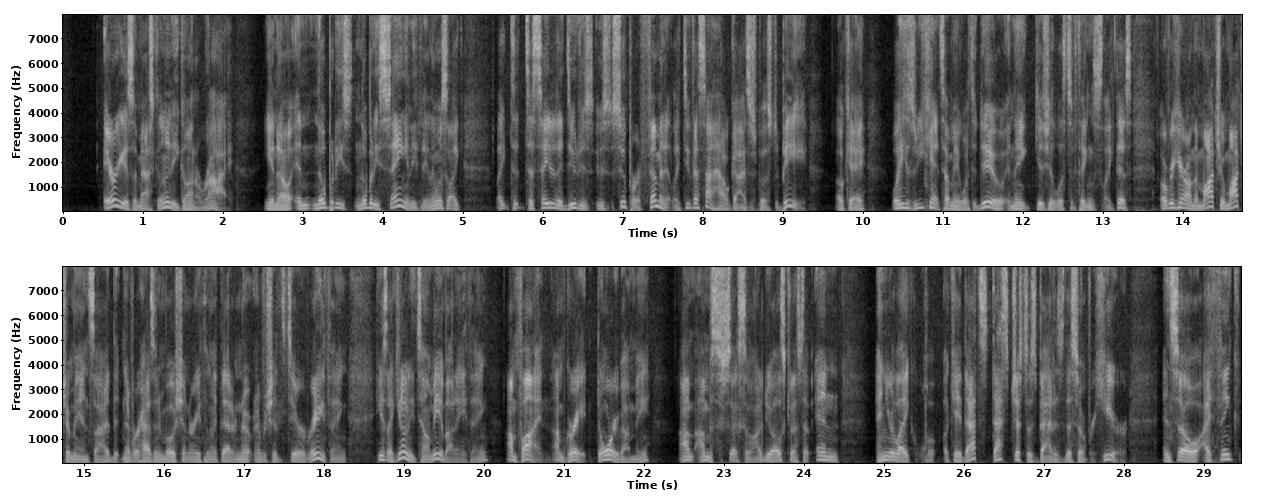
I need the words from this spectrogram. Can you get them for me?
areas of masculinity gone awry, you know, and nobody's nobody's saying anything. It was like like to, to say to the dude who's, who's super effeminate, like, dude, that's not how guys are supposed to be. Okay. Well, he's you can't tell me what to do, and then he gives you a list of things like this. Over here on the macho macho man side, that never has an emotion or anything like that, or no, never sheds a tear or anything, he's like, you don't need to tell me about anything. I'm fine. I'm great. Don't worry about me. I'm I'm successful. I do all this kind of stuff, and and you're like, well, okay, that's that's just as bad as this over here. And so I think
